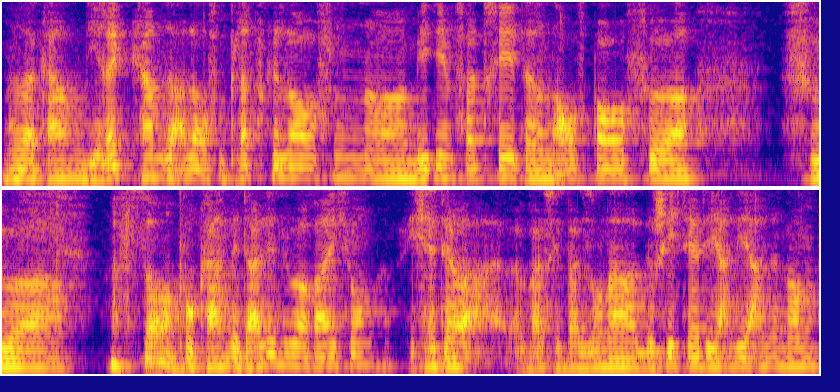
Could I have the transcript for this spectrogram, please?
Ne, da kamen direkt kamen sie alle auf den Platz gelaufen, äh, Medienvertreter, ein Aufbau für, für Ach so. Pokalmedaillenüberreichung. Ich hätte, weiß ich, bei so einer Geschichte hätte ich an die angenommen,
